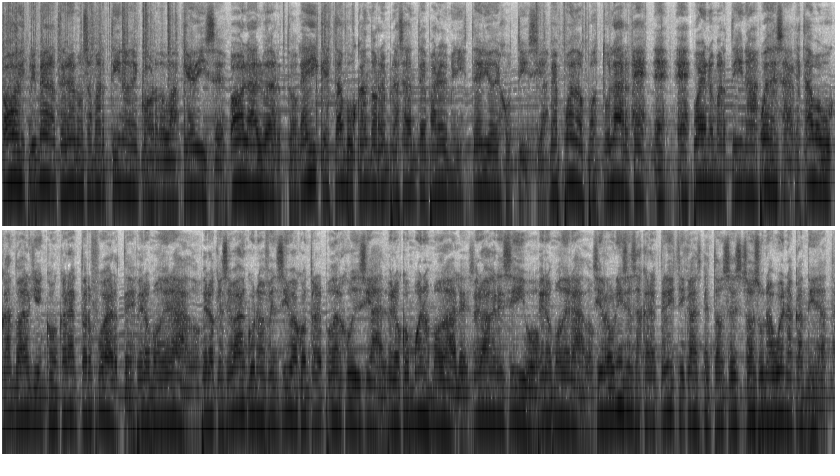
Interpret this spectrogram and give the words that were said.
Hoy primero tenemos a Martina de Córdoba, que dice, Hola Alberto, leí que están buscando reemplazante para el Ministerio de Justicia. ¿Me puedo postular? Eh, eh, eh. Bueno Martina, puede ser. Estamos buscando a alguien alguien con carácter fuerte, pero moderado, pero que se banca una ofensiva contra el Poder Judicial, pero con buenos modales, pero agresivo, pero moderado. Si reunís esas características, entonces sos una buena candidata.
